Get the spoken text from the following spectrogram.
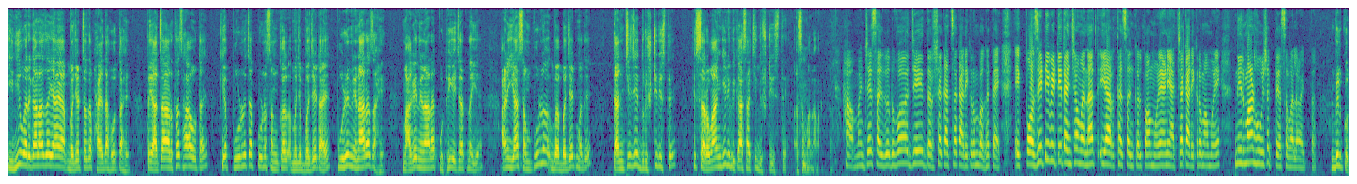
तिन्ही वर्गाला जर या या बजेटचा जर फायदा होत आहे तर याचा अर्थच हा होत आहे की या पूर्णच्या पूर्ण संकल्प म्हणजे बजेट आहे पुढे नेणारच आहे. मागे नेणारा कुठेही याच्यात नाही आहे आणि या संपूर्ण ब बजेटमध्ये त्यांची जी दृष्टी दिसते ही सर्वांगीण विकासाची दृष्टी दिसते असं मला वाटतं. हा म्हणजे सर्व जे दर्शक आजचा कार्यक्रम बघत आहे एक पॉझिटिव्हिटी त्यांच्या मनात या अर्थसंकल्पामुळे आणि आजच्या कार्यक्रमामुळे निर्माण होऊ शकते असं मला वाटतं. बिलकुल.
